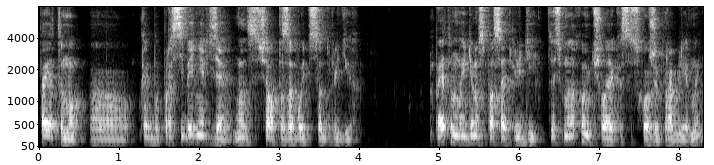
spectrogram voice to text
Поэтому э, как бы про себя нельзя. Надо сначала позаботиться о других. Поэтому мы идем спасать людей. То есть мы находим человека со схожей проблемой,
